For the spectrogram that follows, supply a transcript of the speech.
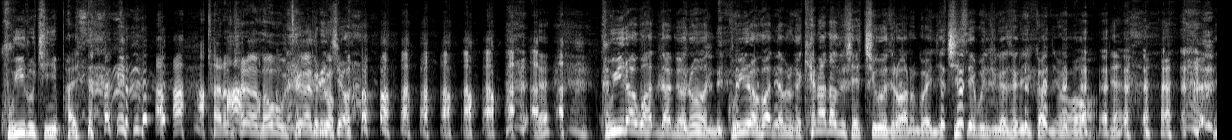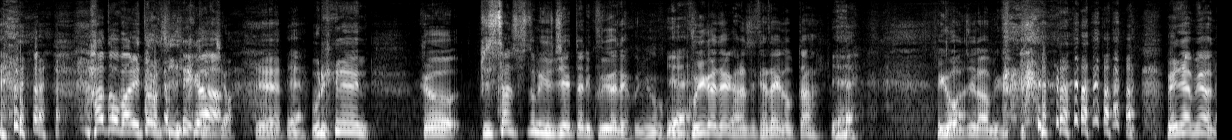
9위로 진입할 다른 나라가 너무 못해가지고. 그렇죠. 예? 9위라고 한다면은 9위라고 한다면 그 캐나다도 제치고 들어가는 거예요. 이제 G7 중에서니까요. 예? 하도 많이 떨어지니까. 그렇죠. 예. 예. 우리는 그 비슷한 수준을 유지했더니 9위가 됐군요. 예. 9위가 될 가능성이 대단히 높다. 예. 이거 또- 언제 나옵니까? 왜냐하면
